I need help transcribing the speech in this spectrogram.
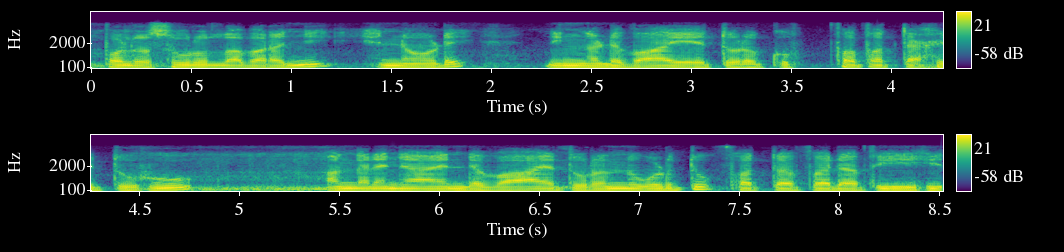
അപ്പോൾ റസൂലുള്ള പറഞ്ഞ് എന്നോട് നിങ്ങളുടെ വായയെ തുറക്കൂ. ഫത്തഹിത്തുഹു അങ്ങനെ ഞാൻ എന്റെ വായ തുറന്നു കൊടുത്തു. ഫീഹി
